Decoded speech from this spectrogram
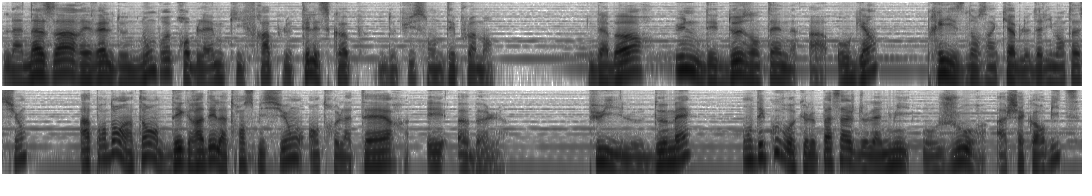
la NASA révèle de nombreux problèmes qui frappent le télescope depuis son déploiement. D'abord, une des deux antennes à haut gain, prise dans un câble d'alimentation, a pendant un temps dégradé la transmission entre la Terre et Hubble. Puis le 2 mai, on découvre que le passage de la nuit au jour à chaque orbite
